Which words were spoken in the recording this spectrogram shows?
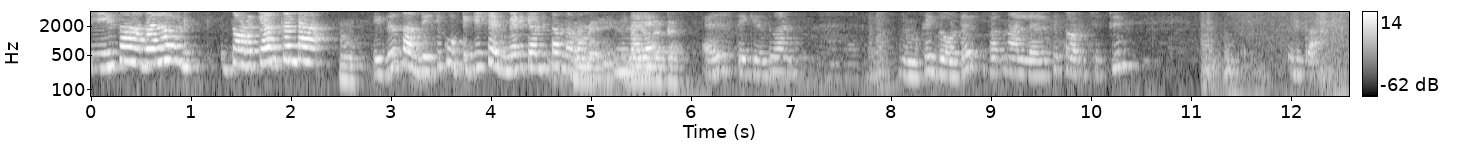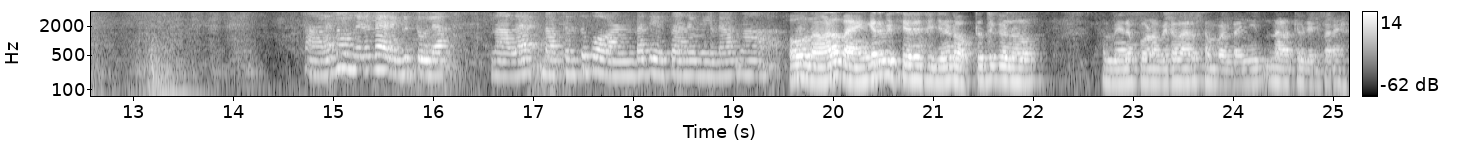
ഈ സാധനം തുടക്കെടുക്കണ്ട. ഇത് സന്ധിച്ച് കുട്ടിക്ക് ക്ഷമ അടിക്കാൻ വേണ്ടി തന്നതാ. ഇന്നലെ? അത് എടുത്തേക്ക്. ഇത് വേണ്ട. നമുക്ക് ഇതുകൊണ്ട് ഇപ്പൊ നല്ലവർക്ക് തുടച്ചിട്ട് എടുക്കാം. നാളെ ഒന്നും ഒന്നിനും നേരം കിട്ടൂല. നാളെ അടുത്ത് പോകേണ്ട ദിവസമാണ് പിന്നെ ഓ നാളെ ഭയങ്കര ബിസിയാണ് ഷിജിനെ? ഡോക്ടർക്ക് കൊണ്ടുപോകണം അമ്മേനെ പോണ. പിന്നെ വേറെ സംഭവം ഉണ്ട്. ഇനി നാളത്തെ വീട്ടിൽ പറയാം.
